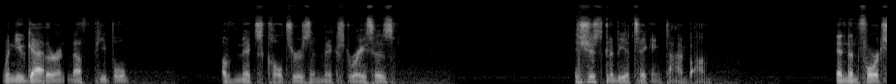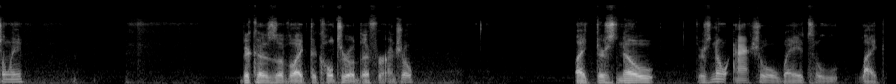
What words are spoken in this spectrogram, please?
when you gather enough people of mixed cultures and mixed races, it's just going to be a ticking time bomb. And unfortunately, because of like the cultural differential. Like there's no there's no actual way to like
